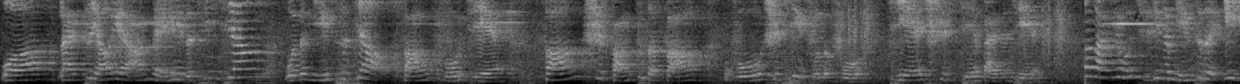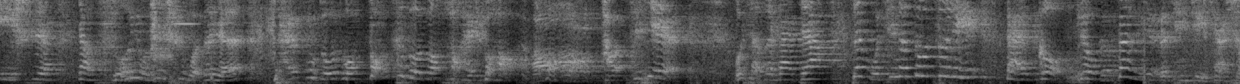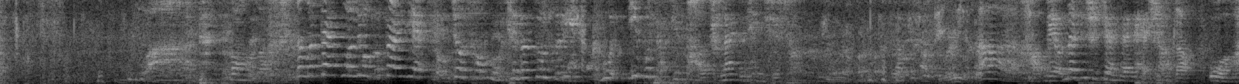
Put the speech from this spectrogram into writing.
我来自遥远而美丽的新疆，我的名字叫房福杰。房是房子的房，福是幸福的福，洁是洁白的洁。爸爸给我取这个名字的意义是让所有认识我的人财富多多，房子多多，好还是不好？好。好，谢谢。我想问大家，在母亲的肚子里待够六个半月的，请举一下手。哇，太棒了！那么待过六个半月就从母亲的肚子里我一不小心跑出来的，请举手。啊，好，没有，那就是站在台上的我。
